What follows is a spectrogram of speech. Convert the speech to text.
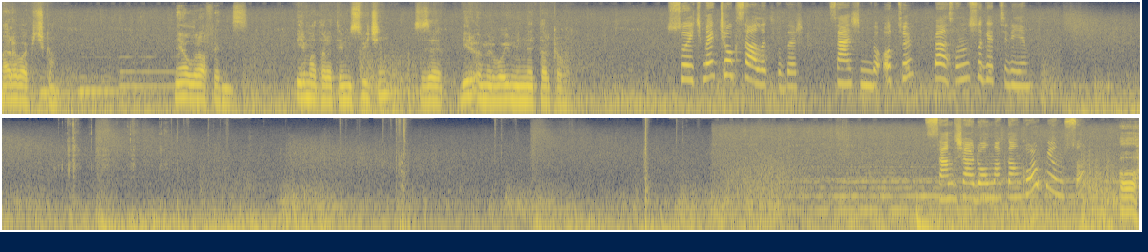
Merhaba küçük hanım. Ne olur affediniz. Bir matara temiz su için size bir ömür boyu minnettar kalırım. Su içmek çok sağlıklıdır. Sen şimdi otur, ben sana su getireyim. Dışarıda olmaktan korkmuyor musun? Ah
